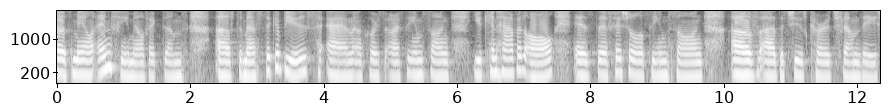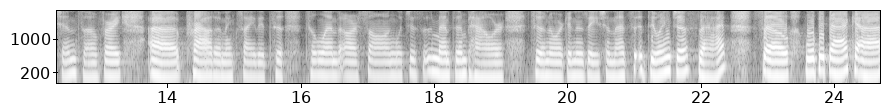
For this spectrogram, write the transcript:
both male and female victims of domestic abuse. And of course, our theme song, "You Can Have It All," is the official theme song of uh, the Choose Courage Foundation. So very uh, proud and excited to to lend our song, which is meant to empower, to an organization that's doing just that. So we'll be back uh,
